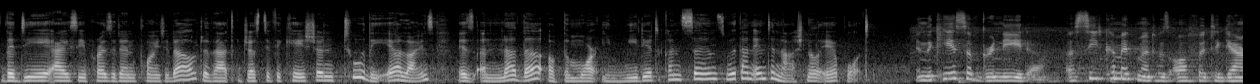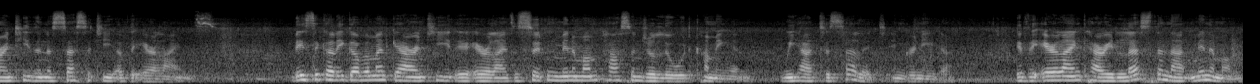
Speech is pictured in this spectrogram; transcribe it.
The DAIC president pointed out that justification to the airlines is another of the more immediate concerns with an international airport. In the case of Grenada, a seat commitment was offered to guarantee the necessity of the airlines. Basically, government guaranteed the airlines a certain minimum passenger load coming in. We had to sell it in Grenada. If the airline carried less than that minimum,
